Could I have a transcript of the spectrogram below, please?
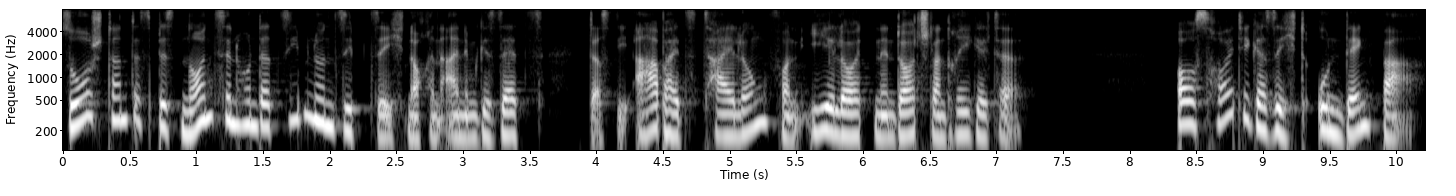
So stand es bis 1977 noch in einem Gesetz, das die Arbeitsteilung von Eheleuten in Deutschland regelte. Aus heutiger Sicht undenkbar.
